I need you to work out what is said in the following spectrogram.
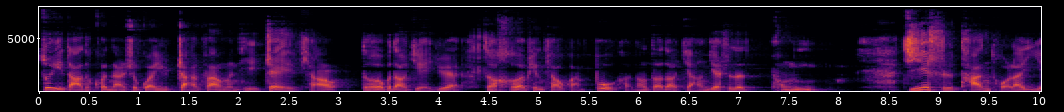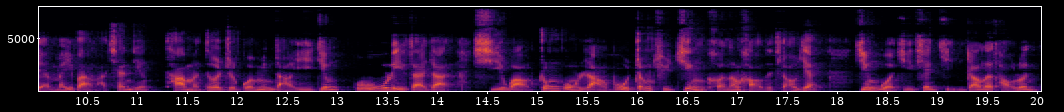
最大的困难是关于战犯问题，这条得不到解决，则和平条款不可能得到蒋介石的同意。即使谈妥了，也没办法签订。他们得知国民党已经无力再战，希望中共让步，争取尽可能好的条件。经过几天紧张的讨论，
